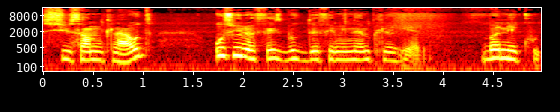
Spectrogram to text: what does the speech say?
sur SoundCloud ou sur le Facebook de Féminin Pluriel. Bonne écoute.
